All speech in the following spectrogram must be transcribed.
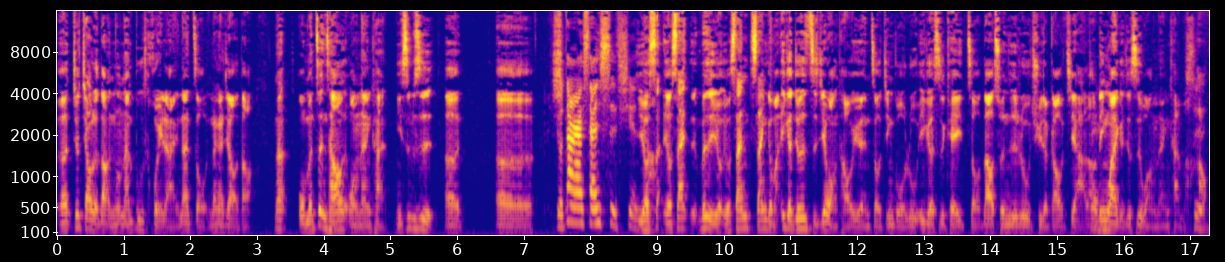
呃，就交流道，你从南部回来，那走那个交流道，那我们正常往南看，你是不是呃呃，有大概三四线？有三有三不是有有三三个嘛？一个就是直接往桃园走金国路，一个是可以走到春日路去的高架，然后另外一个就是往南看嘛。好，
